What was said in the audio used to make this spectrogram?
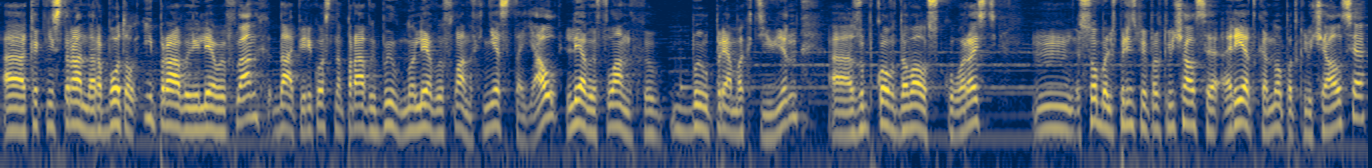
А, как ни странно, работал и правый, и левый фланг. Да, перекос на правый был, но левый фланг не стоял. Левый фланг был прям активен. А, Зубков давал скорость. Соболь, в принципе, подключался редко, но подключался,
